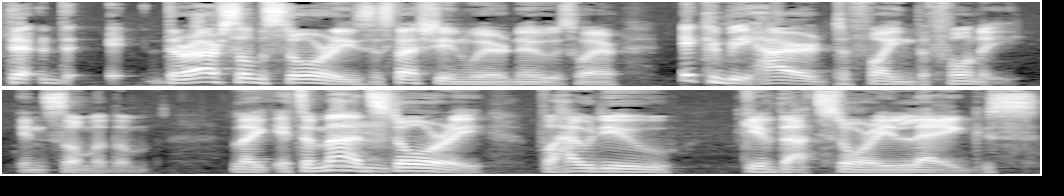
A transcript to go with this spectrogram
There, there are some stories, especially in weird news, where it can be hard to find the funny in some of them. Like it's a mad story, but how do you give that story legs?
